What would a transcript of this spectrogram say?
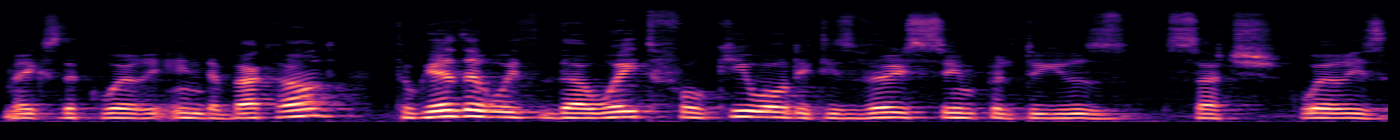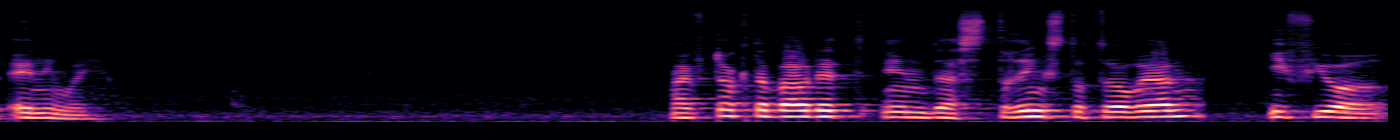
makes the query in the background. Together with the wait for keyword, it is very simple to use such queries anyway. I've talked about it in the strings tutorial. If you are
